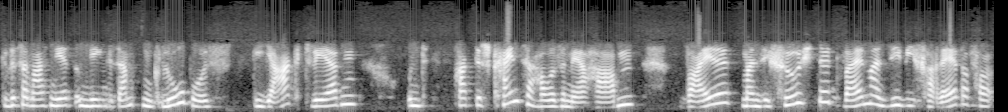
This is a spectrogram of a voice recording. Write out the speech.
gewissermaßen jetzt um den gesamten Globus gejagt werden und praktisch kein Zuhause mehr haben, weil man sie fürchtet, weil man sie wie Verräter ver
